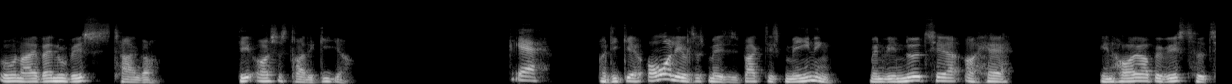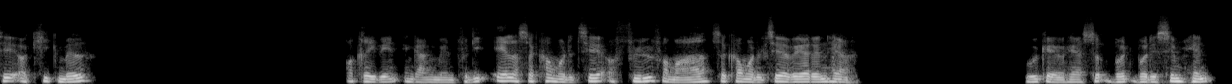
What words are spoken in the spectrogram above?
åh oh nej, hvad nu hvis tanker, det er også strategier. ja, Og de giver overlevelsesmæssigt faktisk mening, men vi er nødt til at have en højere bevidsthed til at kigge med og gribe ind en gang imellem, fordi ellers så kommer det til at fylde for meget, så kommer det til at være den her udgave her, så, hvor, hvor det simpelthen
